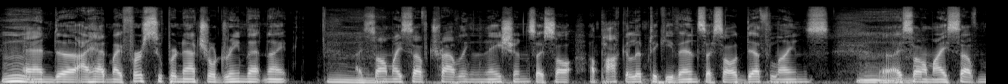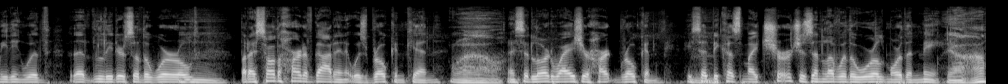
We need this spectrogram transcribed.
Mm. And uh, I had my first supernatural dream that night. Mm. I saw myself traveling the nations. I saw apocalyptic events. I saw death lines. Mm. Uh, I saw myself meeting with the leaders of the world. But I saw the heart of God and it was broken, Ken. Wow. And I said, Lord, why is your heart broken? He said, Because my church is in love with the world more than me. Yeah, huh?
